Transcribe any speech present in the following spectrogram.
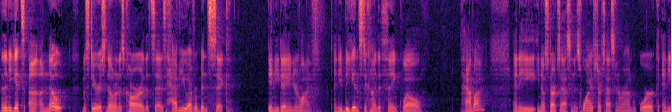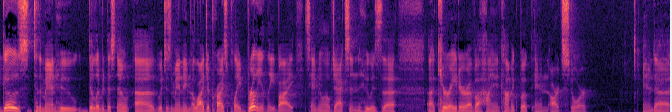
And then he gets a, a note, mysterious note on his car that says, Have you ever been sick any day in your life? And he begins to kind of think, Well, have I? and he you know starts asking his wife starts asking around work and he goes to the man who delivered this note uh, which is a man named elijah price played brilliantly by samuel l jackson who is the uh, curator of a high-end comic book and art store and uh,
